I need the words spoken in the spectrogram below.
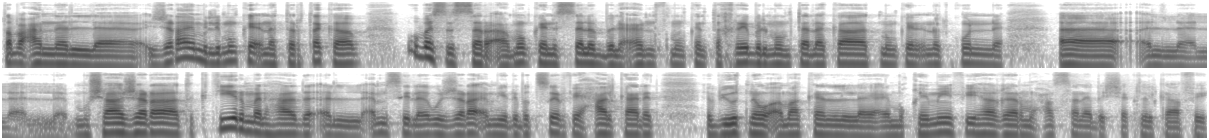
طبعا الجرائم اللي ممكن إنها ترتكب مو بس السرقة ممكن السلب بالعنف ممكن تخريب الممتلكات ممكن إنه تكون آه، المشاجرات. كثير من هذا الأمثلة والجرائم اللي بتصير في حال كانت بيوتنا وأماكن المقيمين فيها غير محصنة بالشكل الكافي.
